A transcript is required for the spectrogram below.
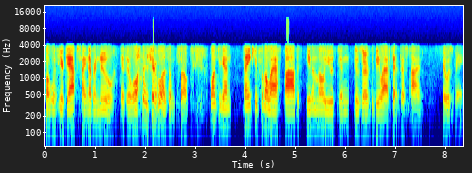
But with your gaps, I never knew if it was or wasn't. So, once again, thank you for the laugh, Bob, even though you didn't deserve to be laughed at this time. It was me.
